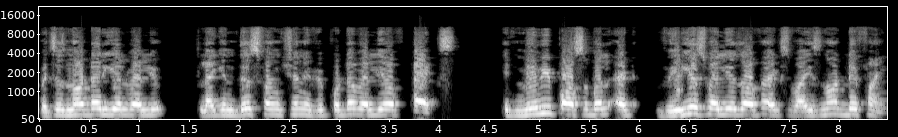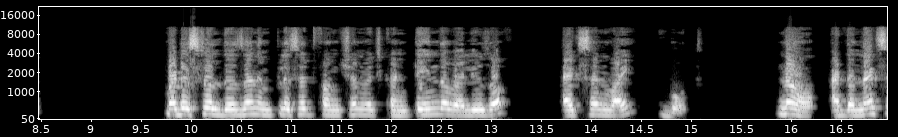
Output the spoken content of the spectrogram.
which is not a real value. Like in this function, if you put a value of x, it may be possible at various values of x, y is not defined. But still, there is an implicit function which contain the values of x and y both. Now, at the next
